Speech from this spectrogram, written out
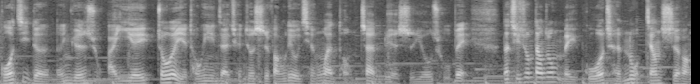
国际的能源署 IEA 周二也同意在全球释放六千万桶战略石油储备。那其中当中，美国承诺将释放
